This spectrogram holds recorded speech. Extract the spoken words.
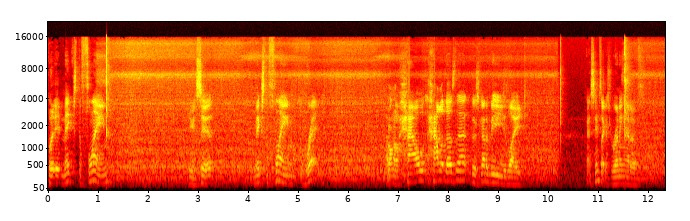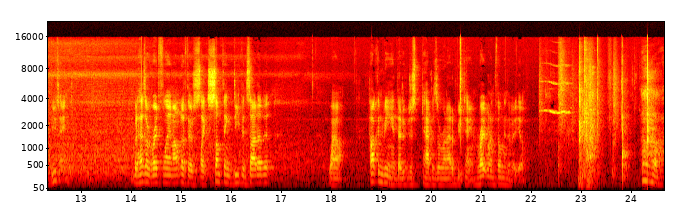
but it makes the flame. You can see it. Makes the flame red. I don't know how how it does that. There's got to be like. It seems like it's running out of butane. But it has a red flame. I don't know if there's like something deep inside of it. Wow. How convenient that it just happens to run out of butane right when I'm filming the video.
